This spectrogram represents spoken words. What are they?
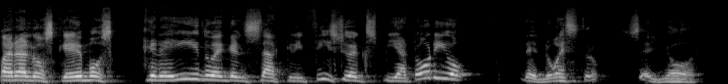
para los que hemos creído en el sacrificio expiatorio de nuestro Señor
